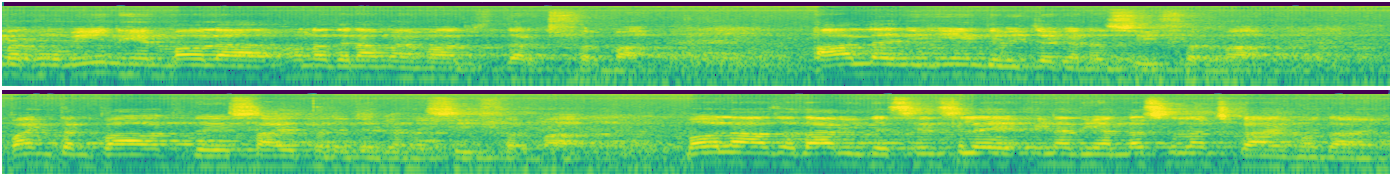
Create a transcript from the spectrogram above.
مرحومین ہیں، مولا انہ دے نام اعمال درج فرما۔ آلہ لیجین دے بھی جگہ نصیب فرما۔ پانچتن پاک دے سائتن جگہ نصیب فرما۔ مولا آزاداری دے سلسلے انہ دیا نسلن چکائیں مدائیں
